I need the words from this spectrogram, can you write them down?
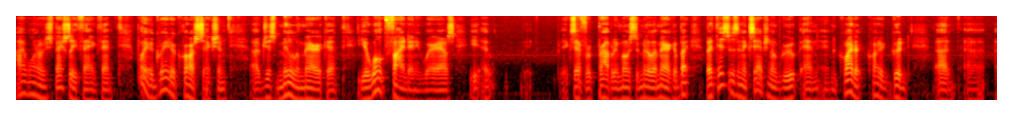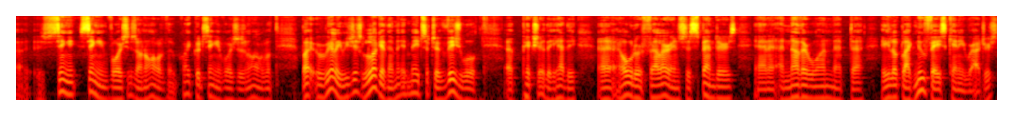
I want to especially thank them. Boy, a greater cross section of just middle America you won't find anywhere else. Uh, except for probably most of Middle America, but but this was an exceptional group and, and quite a quite a good uh, uh, uh, singing singing voices on all of them, quite good singing voices on all of them. But really, we just look at them; it made such a visual uh, picture. They had the uh, older feller in suspenders, and another one that uh, he looked like New Face Kenny Rogers.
